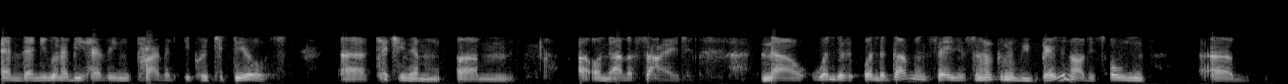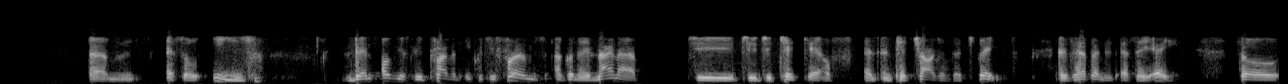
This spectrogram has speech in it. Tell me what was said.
and then you're going to be having private equity deals uh, catching them um, uh, on the other side. Now, when the when the government says it's not going to be bailing out its own uh, um, SOEs, then obviously private equity firms are going to line up to, to, to take care of and, and take charge of that space, as happened with SAA. So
